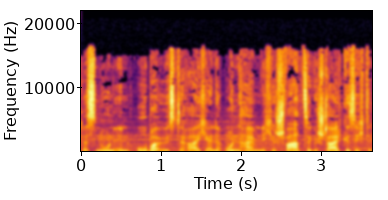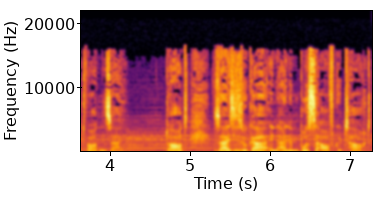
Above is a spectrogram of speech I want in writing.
dass nun in Oberösterreich eine unheimliche schwarze Gestalt gesichtet worden sei. Dort sei sie sogar in einem Bus aufgetaucht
